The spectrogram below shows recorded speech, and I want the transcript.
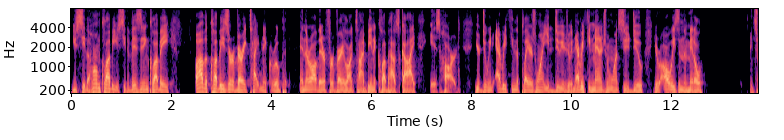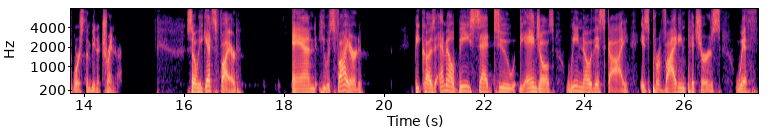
you see the home clubby, you see the visiting clubby. All the clubbies are a very tight knit group, and they're all there for a very long time. Being a clubhouse guy is hard. You're doing everything the players want you to do. You're doing everything management wants you to do. You're always in the middle. It's worse than being a trainer. So he gets fired, and he was fired because MLB said to the Angels, We know this guy is providing pitchers with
